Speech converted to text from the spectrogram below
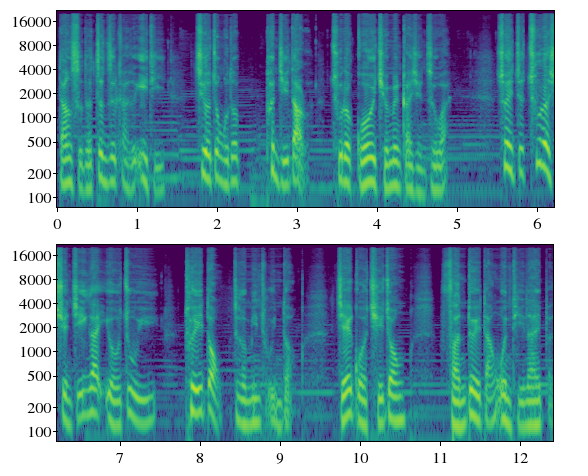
当时的政治改革议题，自由中国都碰及到了。除了国会全面改选之外，所以这出了选集应该有助于推动这个民主运动。结果其中反对党问题那一本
